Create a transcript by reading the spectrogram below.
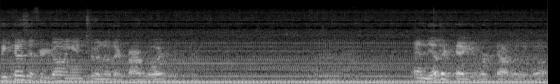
Because if you're going into another carboy, and the other keg, it worked out really well.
